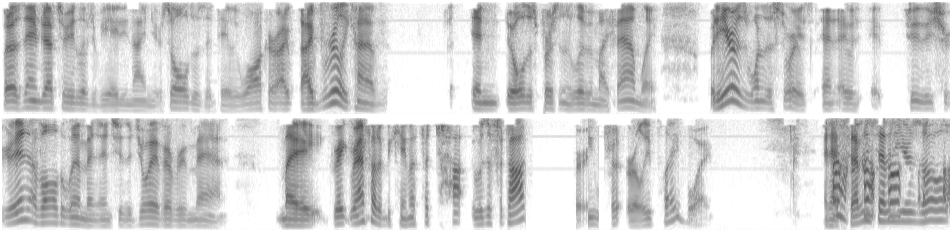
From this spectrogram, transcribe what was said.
but I was named after he lived to be 89 years old. Was a daily walker. I I've really kind of and the oldest person to live in my family. But here is one of the stories, and it was it, to the chagrin of all the women and to the joy of every man, my great grandfather became a photo. was a photographer for early Playboy, and at 77 years old,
